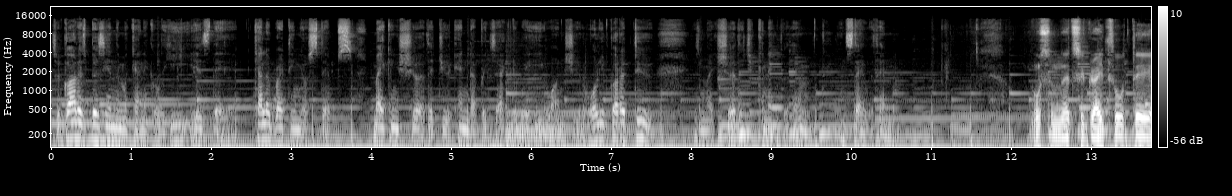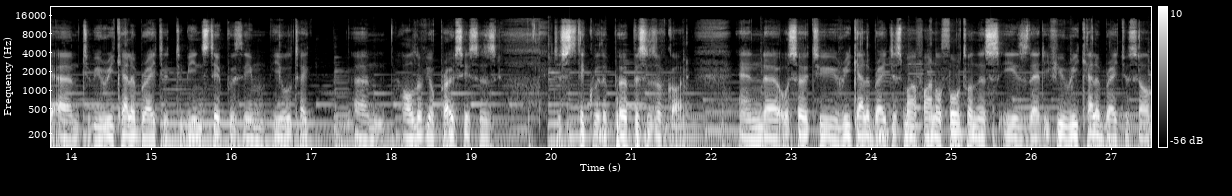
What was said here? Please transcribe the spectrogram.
So God is busy in the mechanical, He is there, calibrating your steps, making sure that you end up exactly where He wants you. All you've got to do is make sure that you connect with Him and stay with Him. Awesome. That's a great thought there. Um, to be recalibrated, to be in step with Him. He will take um, hold of your processes. Just stick with the purposes of God. And uh, also to recalibrate, just my final thought on this is that if you recalibrate yourself,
